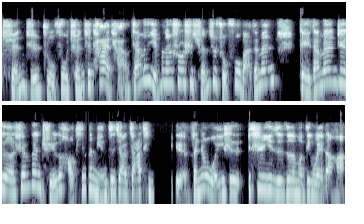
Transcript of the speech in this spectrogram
全职主妇、全职太太啊，咱们也不能说是全职主妇吧，咱们给咱们这个身份取一个好听的名字，叫家庭反正我一是是一直这么定位的哈。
